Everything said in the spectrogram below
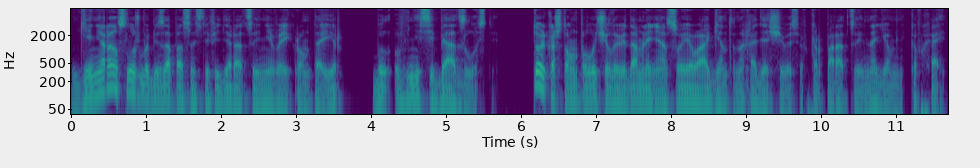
Генерал службы безопасности Федерации Нивей Кромтаир был вне себя от злости. Только что он получил уведомление от своего агента, находящегося в корпорации наемников Хайт.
